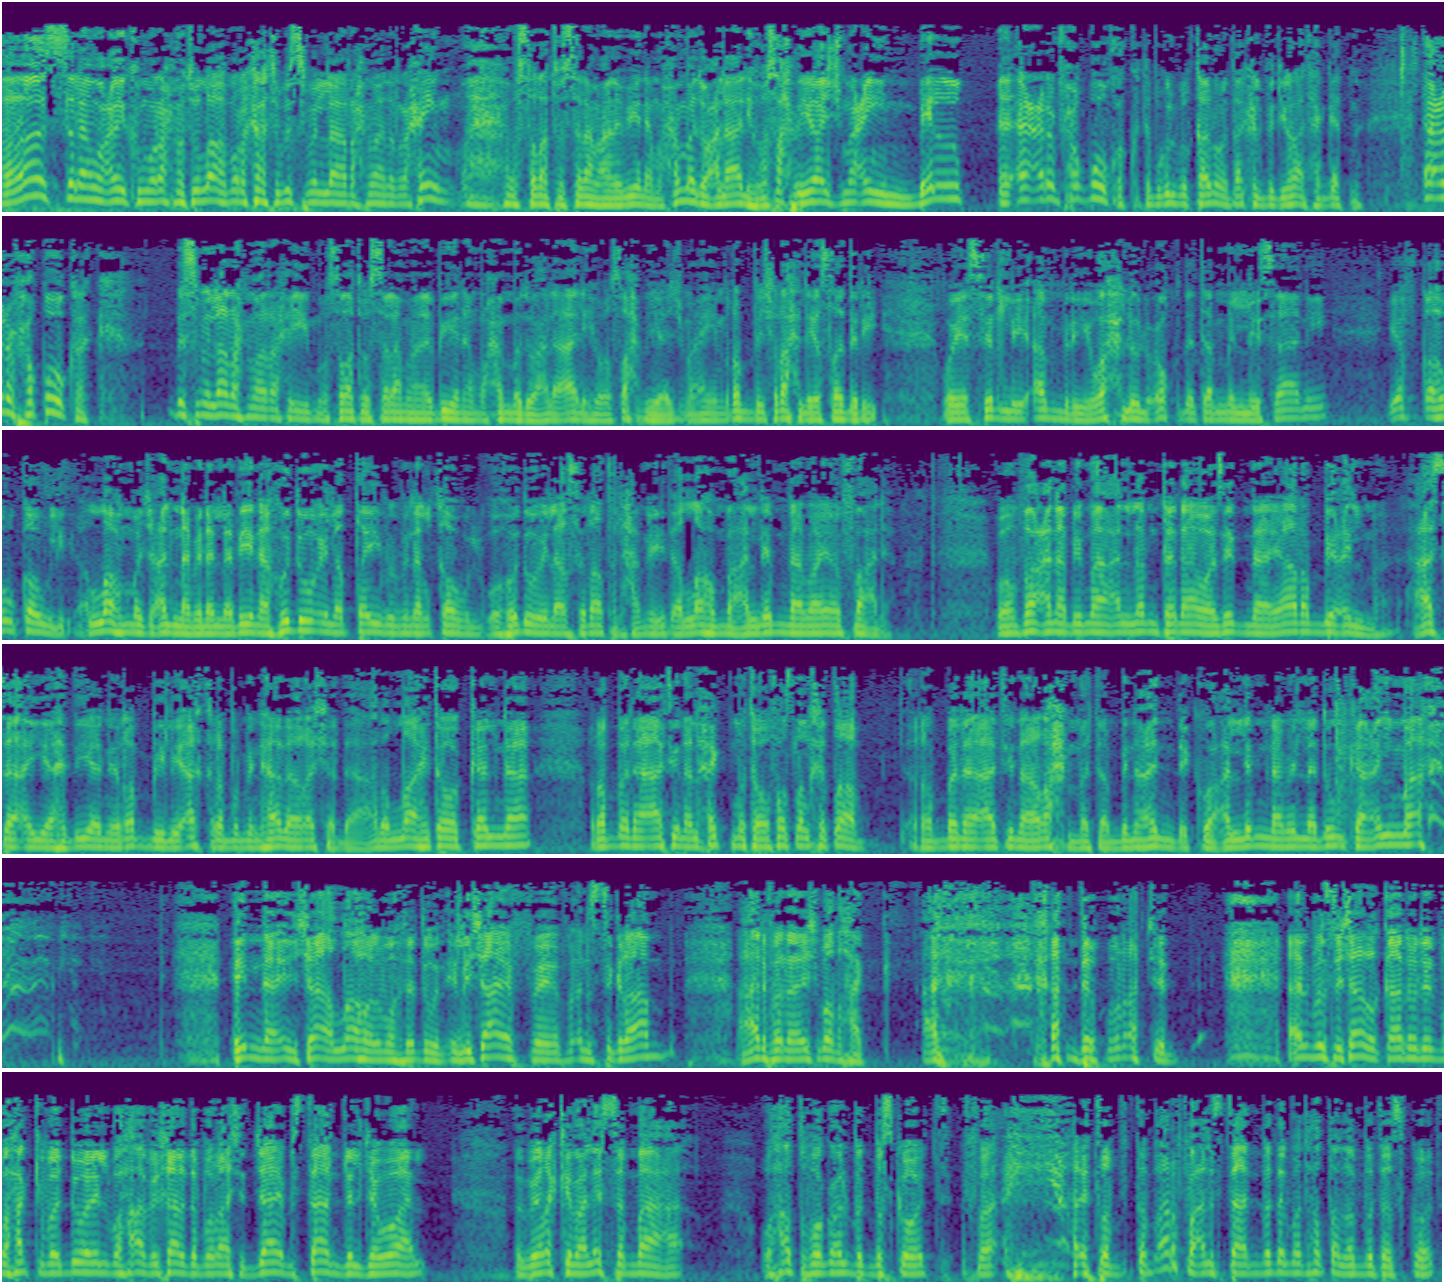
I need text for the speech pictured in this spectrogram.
السلام عليكم ورحمة الله وبركاته. بسم الله الرحمن الرحيم. والصلاة والسلام على نبينا محمد وعلى آله وصحبه أجمعين. بال... اعرف حقوقك. كنت بقول بالقانون ذاك الفيديوهات حقتنا. اعرف حقوقك. بسم الله الرحمن الرحيم. والصلاة والسلام على نبينا محمد وعلى آله وصحبه أجمعين. رب اشرح لي صدري ويسر لي أمري واحلل عقدة من لساني يفقه قولي. اللهم اجعلنا من الذين هدوا إلى الطيب من القول وهدوا إلى صراط الحميد. اللهم علمنا ما ينفعنا وانفعنا بما علمتنا وزدنا يا رب علما. عسى أن يهديني ربي لأقرب من هذا رشدا. على الله توكلنا. ربنا آتنا الحكمة وفصل الخطاب. ربنا آتنا رحمة من عندك وعلمنا من لدنك علما. إنا إن شاء الله المهتدون. اللي شايف في إنستغرام عارف أنا إيش بضحك. خالد أبو راشد. المستشار القانوني المحكم الدولي المحامي خالد أبو راشد. جايب ستاند للجوال. بيركب عليه السماعة. وحط فوق علبة بسكوت. ف يعني طب طب أرفع ال stand بدل ما تحط علبة بسكوت.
